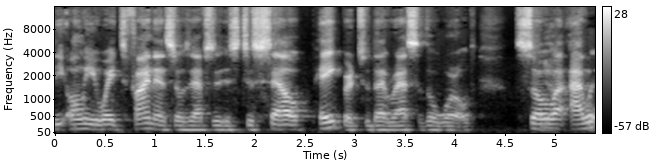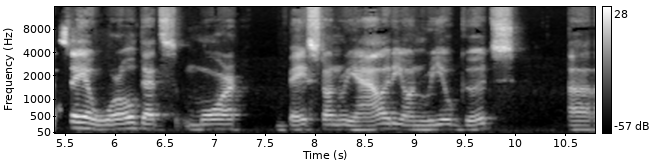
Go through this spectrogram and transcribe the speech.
the only way to finance those deficits is to sell paper to the rest of the world. So yeah. I would say a world that's more based on reality, on real goods, uh,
